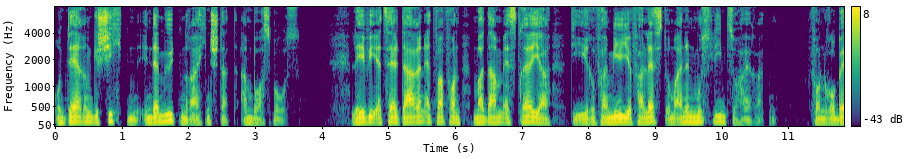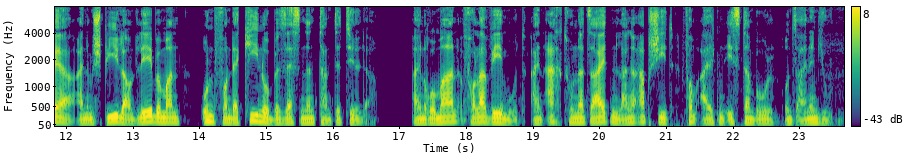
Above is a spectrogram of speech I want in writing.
und deren Geschichten in der mythenreichen Stadt am Bosporus. Levi erzählt darin etwa von Madame Estrella, die ihre Familie verlässt, um einen Muslim zu heiraten, von Robert, einem Spieler und Lebemann, und von der kinobesessenen Tante Tilda. Ein Roman voller Wehmut, ein 800 Seiten langer Abschied vom alten Istanbul und seinen Juden.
